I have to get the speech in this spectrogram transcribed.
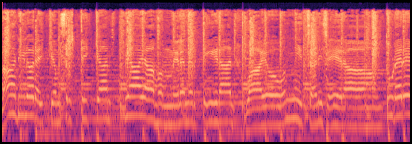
നാടിലൊരൈക്യം സൃഷ്ടിക്കാൻ വ്യായാമം നിലനിർത്തിയിടാൻ വായോ ഒന്നിച്ചണി ചേരാം തുടരണം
